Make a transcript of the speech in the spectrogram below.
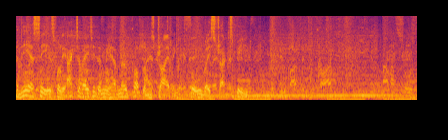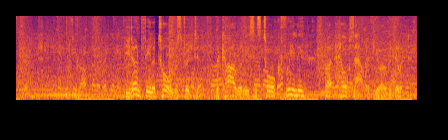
The DSC is fully activated and we have no problems driving at full racetrack speed. You don't feel at all restricted. The car releases torque freely, but helps out if you overdo it.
